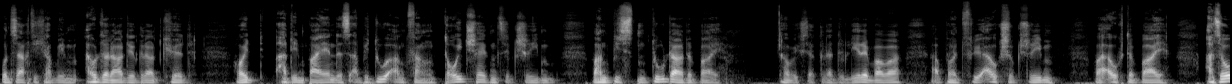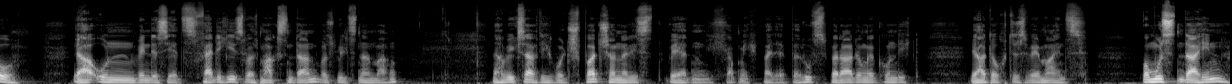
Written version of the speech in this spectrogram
und sagt, ich habe im Autoradio gerade gehört, Heute hat in Bayern das Abitur angefangen. Deutsch hätten sie geschrieben. Wann bist denn du da dabei? Habe ich gesagt, gratuliere Baba. Habe heute früh auch schon geschrieben. War auch dabei. Ach so. Ja, und wenn das jetzt fertig ist, was machst du denn dann? Was willst du dann machen? Dann habe ich gesagt, ich wollte Sportjournalist werden. Ich habe mich bei der Berufsberatung erkundigt. Ja, doch, das wäre meins. Wo mussten da hin?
